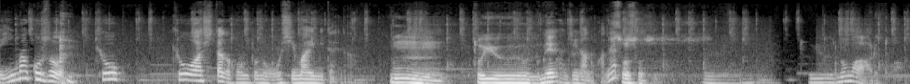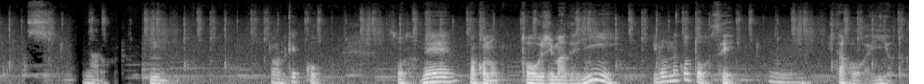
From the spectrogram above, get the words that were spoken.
や、今こそ、今日、今日明日が本当のおしまいみたいなうん、というね、感じなのかね。そうそうそうそう。うん。というのはあるとは思います。なるほうん。だから結構、そうだね。まあ、この当時までに、いろんなことを整理。した方がいいよとか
